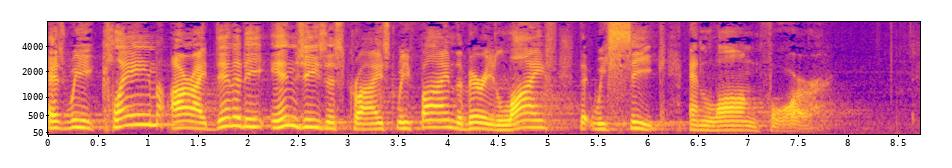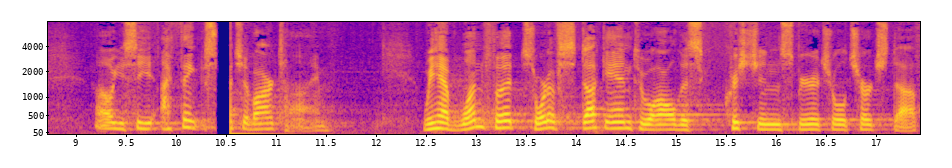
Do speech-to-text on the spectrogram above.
as we claim our identity in Jesus Christ, we find the very life that we seek and long for. Oh, you see, I think so much of our time, we have one foot sort of stuck into all this Christian spiritual church stuff.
